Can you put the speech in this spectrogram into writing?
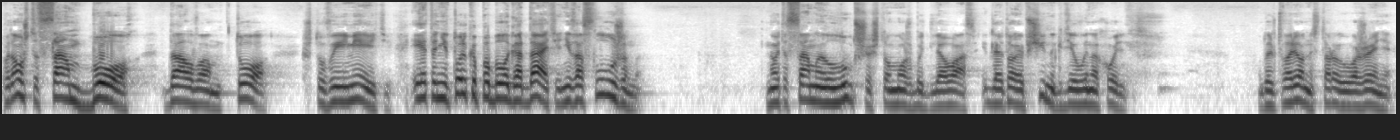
Потому что сам Бог дал вам то, что вы имеете. И это не только по благодати, незаслуженно, но это самое лучшее, что может быть для вас и для той общины, где вы находитесь. Удовлетворенность, второе уважение.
